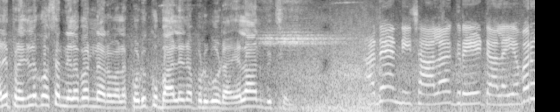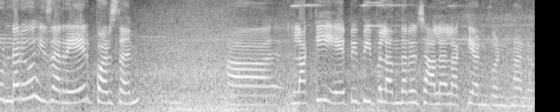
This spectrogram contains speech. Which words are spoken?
అని ప్రజల కోసం నిలబడినారు. వాళ్ళ కొడుకు బాగాలేనప్పుడు కూడా. ఎలా అనిపించింది అదే అండి చాలా గ్రేట్ అలా ఎవరు ఉండరు is a rare person lucky AP people అందరూ చాలా లక్కీ అనుకుంటున్నాను.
